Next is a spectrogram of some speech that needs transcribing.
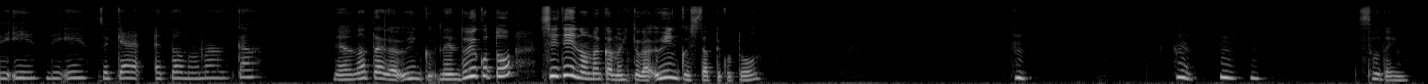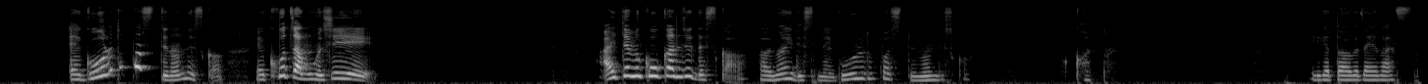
CD ジャケットの中。ねあなたがウインクねどういうこと ?CD の中の人がウインクしたってこと？ふんふんふんふんそうだよ。えゴールドパスって何ですか？えココちゃんも欲しい。アイテム交換所ですか？あないですね。ゴールドパスって何ですか？わかんない。ありがとうございます。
